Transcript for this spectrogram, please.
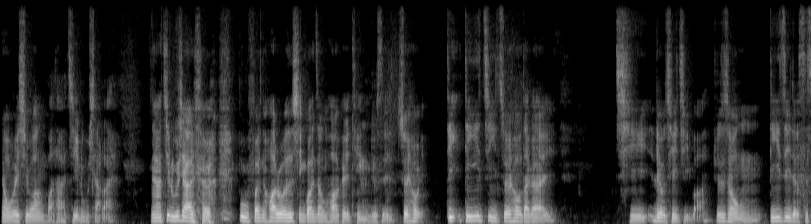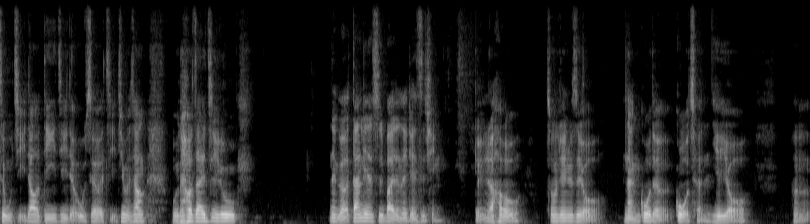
那我会希望把它记录下来。那记录下来的部分的话，如果是新观众的话，可以听就是最后第第一季最后大概七六七集吧，就是从第一季的四十五集到第一季的五十二集，基本上我都在记录那个单恋失败的那件事情。对，然后中间就是有难过的过程，也有。嗯，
